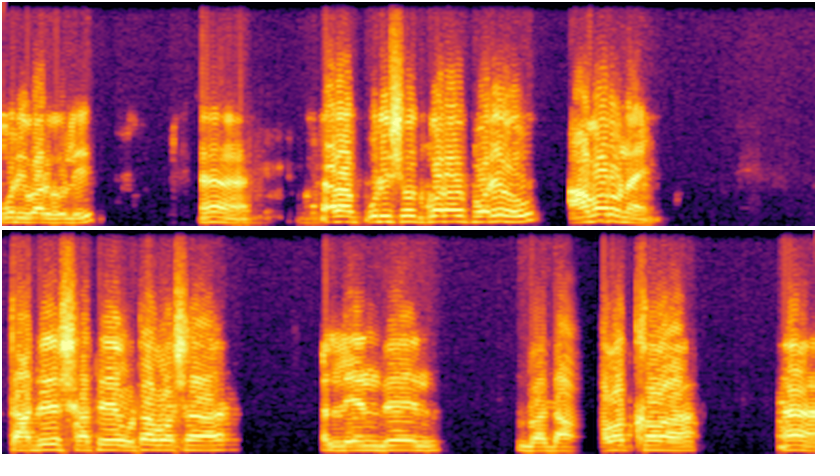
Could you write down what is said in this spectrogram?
পরিবারগুলি হ্যাঁ তারা পরিশোধ করার পরেও আবারও নেয়। তাদের সাথে ওঠা বসা লেনদেন বা দাওয়াত খাওয়া হ্যাঁ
